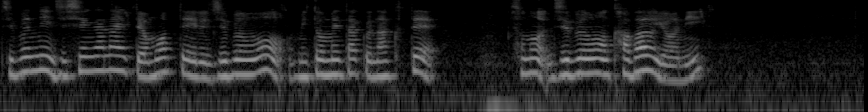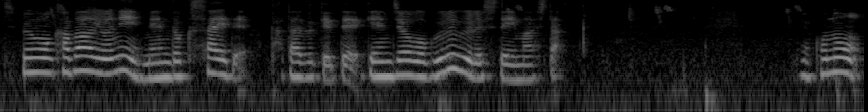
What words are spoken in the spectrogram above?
自分に自信がないって思っている自分を認めたくなくてその自分をかばうように分をかばうように面倒くさいで片付けて現状をぐるぐるしていました。でこの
